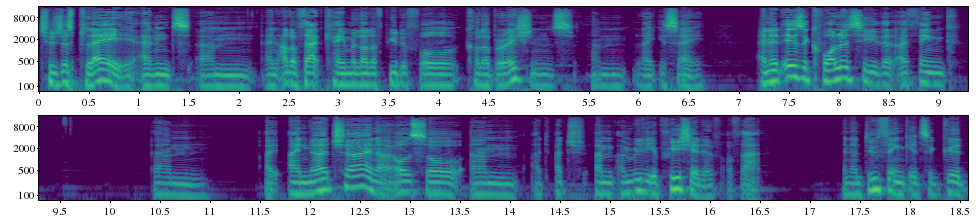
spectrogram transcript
to just play, and um, and out of that came a lot of beautiful collaborations, um, like you say, and it is a quality that I think um, I, I nurture, and I also um, I, I tr- I'm I'm really appreciative of that, and I do think it's a good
